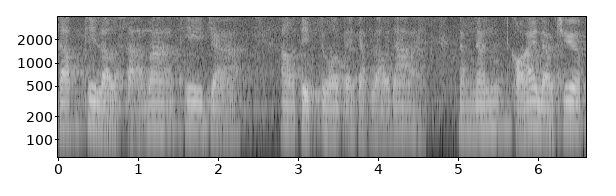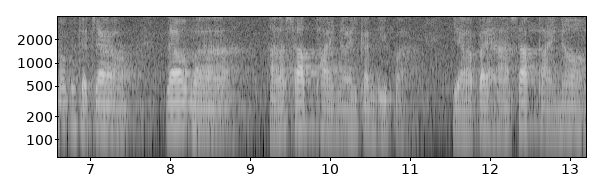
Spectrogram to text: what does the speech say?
ทรัพย์ที่เราสามารถที่จะเอาติดตัวไปกับเราได้ ดังนั้นขอให้เราเชื่อพระพุทธเจ้า แล้วมาหาทรัพย์ภายในกันดีกว่า อย่าไปหาทรัพย์ภายนอก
